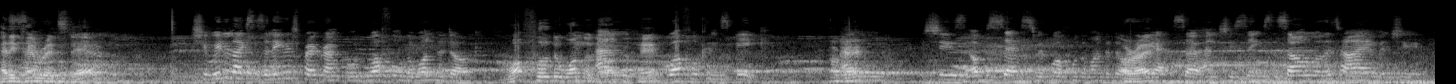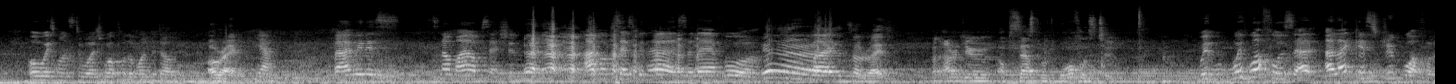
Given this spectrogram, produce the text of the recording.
Any favorites there? She really likes. There's an English program called Waffle the Wonder Dog. Waffle the Wonder Dog, and okay? Waffle can speak. Okay. And she's obsessed with Waffle the Wonder Dog. All right. Yeah. So and she sings the song all the time, and she always wants to watch Waffle the Wonder Dog. All right. Yeah. But I mean, it's it's not my obsession. But I'm obsessed with her, so therefore. Yeah, But- it's all right. But aren't you obsessed with waffles too? With, with waffles, I, I like a stroop waffle.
